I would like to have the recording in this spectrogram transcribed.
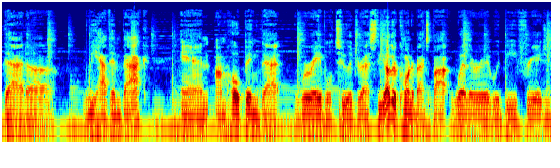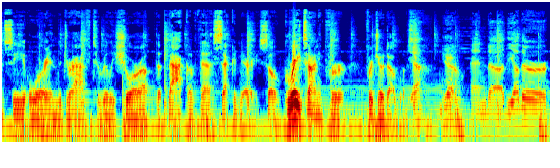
that uh, we have him back, and I'm hoping that we're able to address the other cornerback spot, whether it would be free agency or in the draft, to really shore up the back of the secondary. So great signing for for Joe Douglas. Yeah, Yeah. And uh, the other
